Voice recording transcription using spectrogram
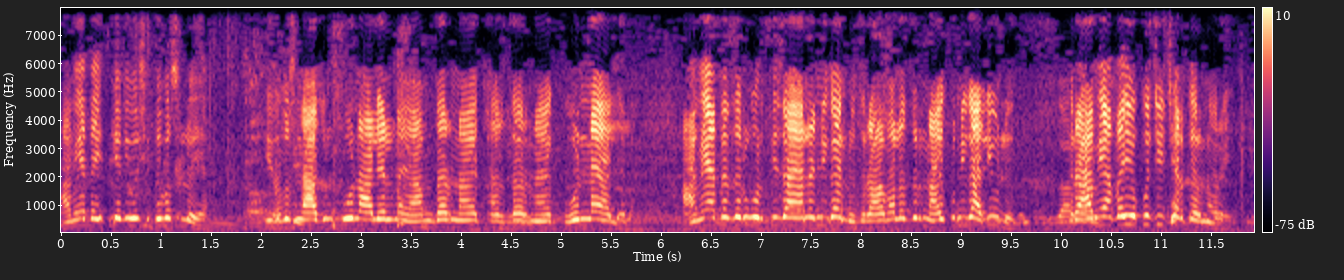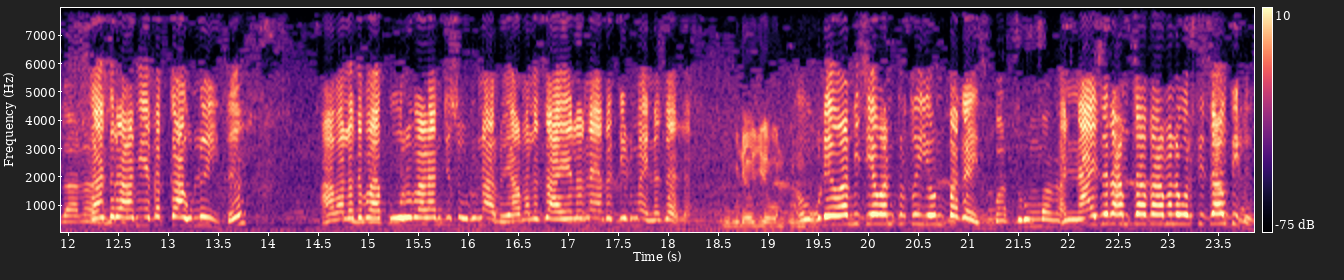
आम्ही आता इतके दिवस इथं बसलो या इथं बसून अजून कोण आलेलं नाही? आमदार नाही खासदार नाही कोण नाही आलेला? आम्ही आता जर वरती जायला निघालो तर आम्हाला जर नाही कुणी घालिवलं तर आम्ही आता एकच विचार करणार आहे. का तर आम्ही आता कावलो इथं. आम्हाला तर बा पोरं बाळ आमची सोडून आलोय. आम्हाला जायला नाही आता दीड महिना झाला. उघड्यावर जेवण उघड्यावर आम्ही जेवण करतो येऊन बघायचं. आणि नाही जर आमचं आता आम्हाला वरती जाऊ दिलं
